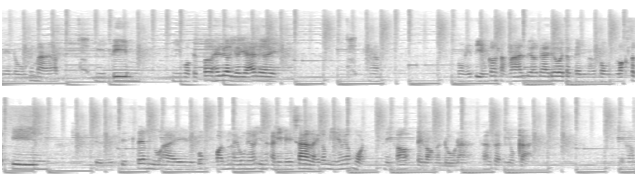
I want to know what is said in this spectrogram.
เมนูขึ้นมาครับ มีธีม มี wallpaper ให้เลือกเยอะแยะเลยนะครับตรงนี้ธีมก็สามารถเลือกได้ด้วยว่าจะเป็นตรง lock screen หรือ System UI หรือพวกฟอนต์อะไรพวกนี้ in animation อะไรก็มีให้เลือกหมด นี่ก็ไปลองกันดูนะ ถ้าเกิดมีโอกาส นะครับ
